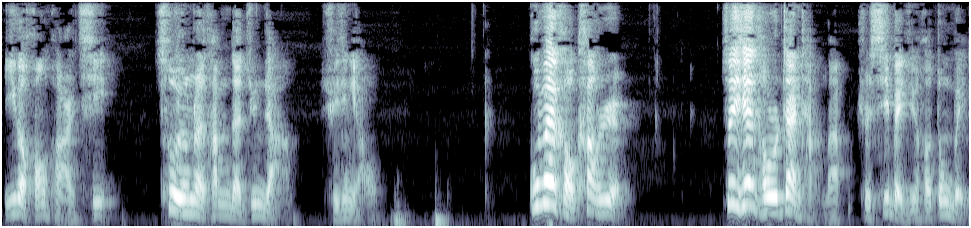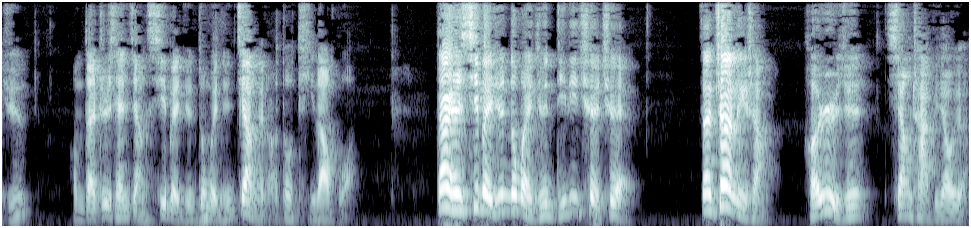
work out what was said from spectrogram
一个黄埔二期，簇拥着他们的军长徐廷瑶。古北口抗日，最先投入战场的是西北军和东北军。我们在之前讲西北军、东北军将领的时候都提到过，但是西北军、东北军的的确确在战力上和日军相差比较远，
